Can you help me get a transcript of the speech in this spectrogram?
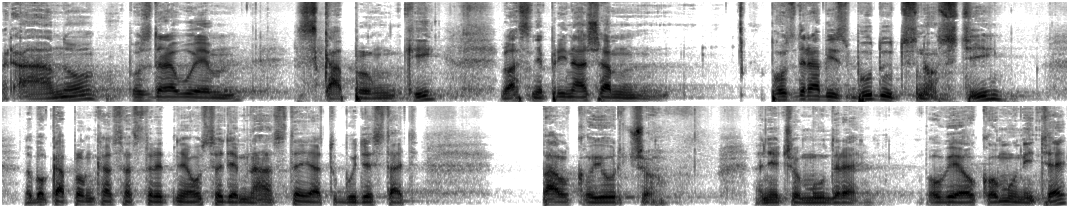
ráno, pozdravujem z kaplnky. Vlastne prinášam pozdravy z budúcnosti, lebo kaplnka sa stretne o 17. a tu bude stať Pálko Jurčo a niečo múdre povie o komunite.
